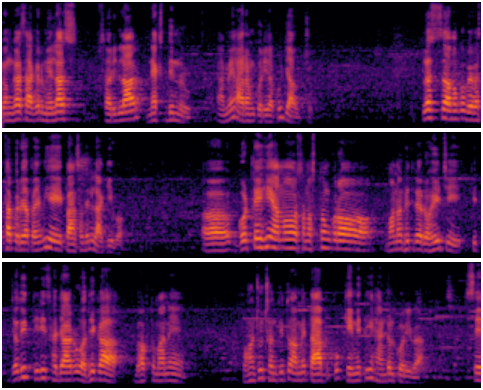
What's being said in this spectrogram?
गंगा सगर मेला सरला नेक्स्ट दिन रू आम आरंभ करने को जाऊ प्लस आमको व्यवस्था करने भी पांच दिन लगे गोटे ही आम समस्त मन भितर रही जदि तीस हजार रु अधिका भक्त मैंने पहुँचुं तो आम ताकू केमी हैंडल करवा से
